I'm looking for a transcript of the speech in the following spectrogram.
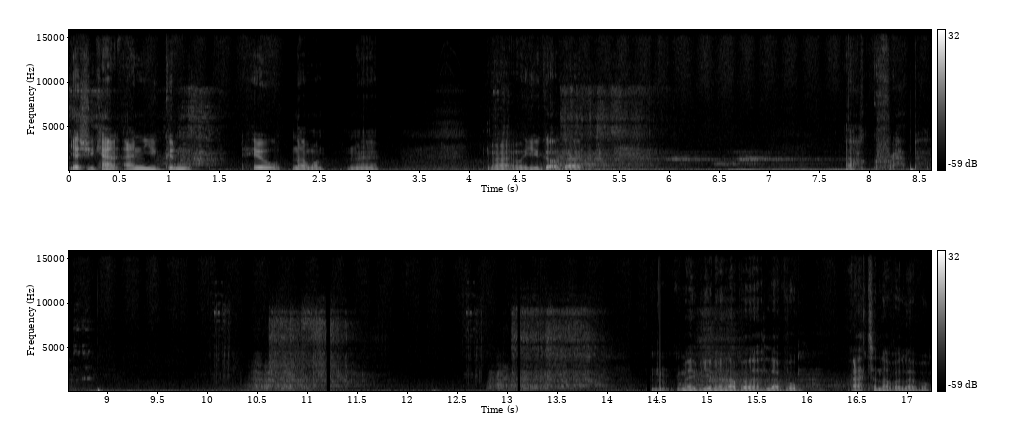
Yes, you can, and you can heal no one. No. Right, well, you gotta go. Oh, crap. Maybe in another level. At another level.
